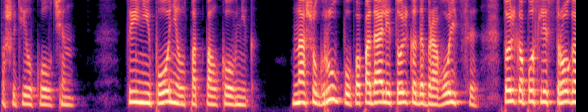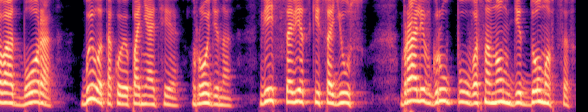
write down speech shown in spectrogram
пошутил Колчин. Ты не понял, подполковник. В нашу группу попадали только добровольцы, только после строгого отбора. Было такое понятие родина, весь Советский Союз. Брали в группу в основном детдомовцев,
